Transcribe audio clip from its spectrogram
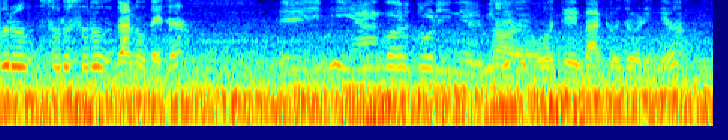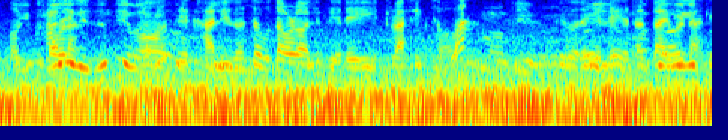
गुरु सुरु सुरु जानु हुँदैछ ए यहाँ गएर जोडिने हामी। अँ, हो त्यही बाटो जोडिने हो। त्यो खाली रहेछ। उताबाट अलिक धेरै ट्राफिक छ होला। त्यही भएर। यसले यता ड्राइभर अघि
